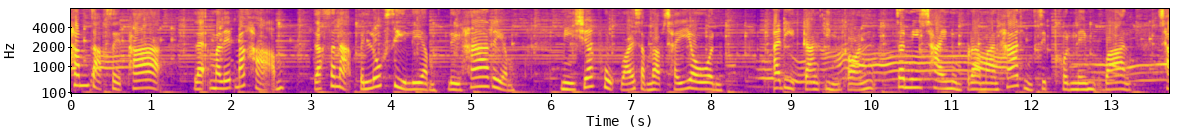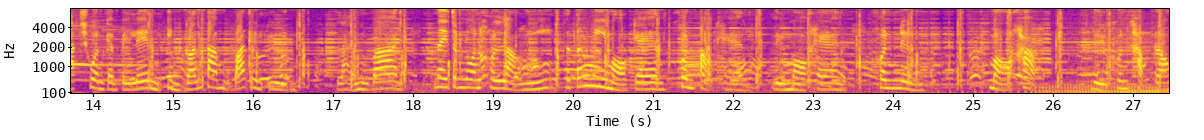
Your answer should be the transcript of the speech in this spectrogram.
ทำจากเศษผ้า และเมล็ดมะขาม ลักษณะเป็นลูกสี่เหลี่ยมหรือห้าเหลี่ยม มีเชือกผูกไว้สำหรับใช้โยน อดีตการอินก้อนจะมีชายหนุ่มประมาณ 5-10 คนในหมู่บ้าน ชักชวนกันไปเล่นอินก้อนตามหมู่บ้านอื่นๆ หลายหมู่บ้าน ในจำนวนคนเหล่านี้จะต้องมีหมอแกน คนเป่าแคนหรือหมอแคนคนหนึ่ง หมอขับ หรือคนขับร้อง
